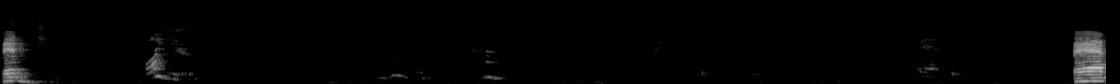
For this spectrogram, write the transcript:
เป็น แปด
